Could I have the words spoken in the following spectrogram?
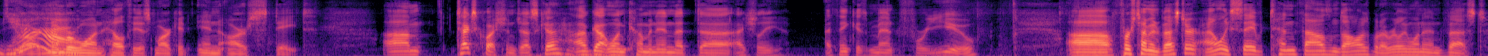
You are number one healthiest market in our state. Um, text question, Jessica. I've got one coming in that uh, actually I think is meant for you. Uh, first time investor. I only saved ten thousand dollars, but I really want to invest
